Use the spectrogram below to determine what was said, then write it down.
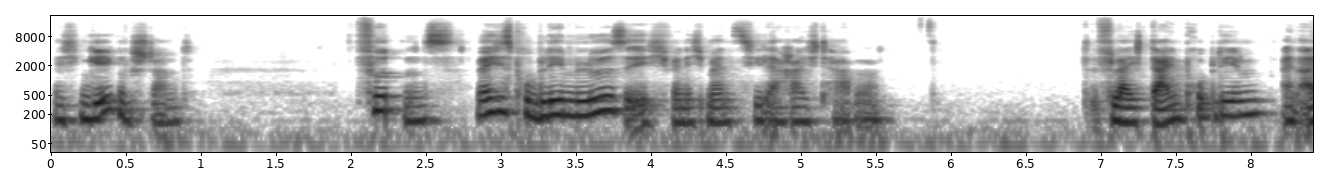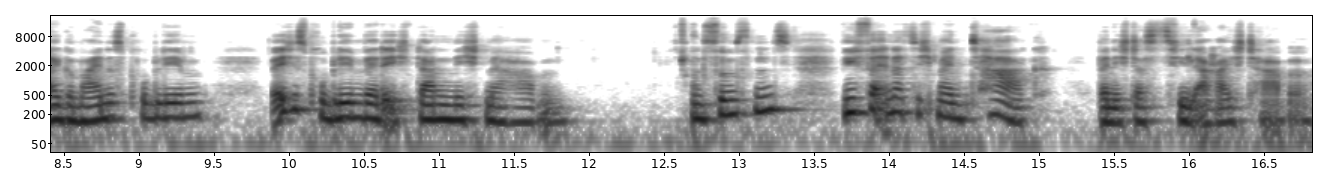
welchen Gegenstand? Viertens, welches Problem löse ich, wenn ich mein Ziel erreicht habe? Vielleicht dein Problem, ein allgemeines Problem. Welches Problem werde ich dann nicht mehr haben? Und fünftens, wie verändert sich mein Tag, wenn ich das Ziel erreicht habe?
